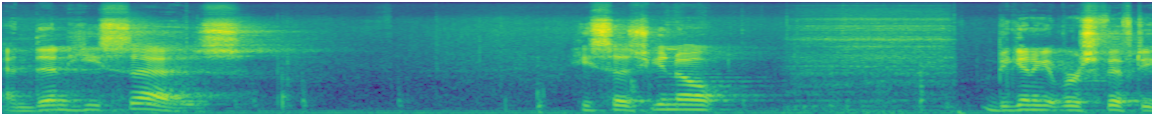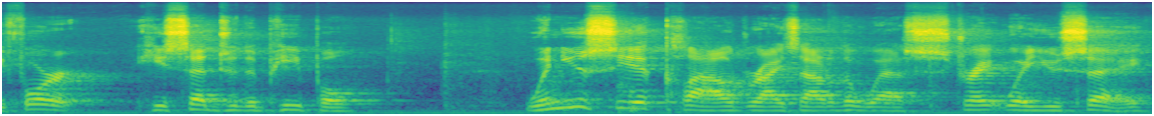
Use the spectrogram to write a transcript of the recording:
And then he says, he says, you know, beginning at verse 54, he said to the people, When you see a cloud rise out of the west, straightway you say,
